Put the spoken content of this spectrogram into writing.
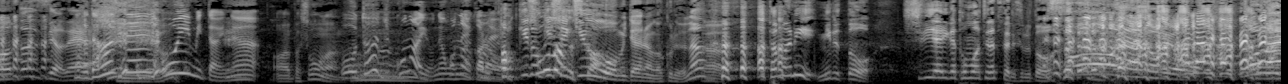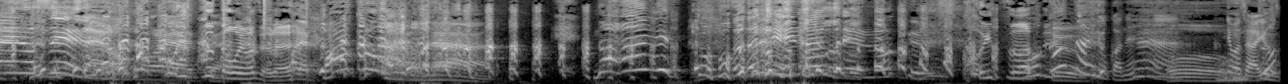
本当ですよね。なんか男性多いみたいね。あやっぱそうなん男女来ないよね女から。来ないは時々石油王みたいなのが来るよな。たまに見ると、知り合いが友達になってたりすると、こいそうなのよ。お前のせいだよ。つって思いますよね。あれバカだよね。なんで友達になって。んのって。こいつは。分かんないのかねうんでもさ酔っ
